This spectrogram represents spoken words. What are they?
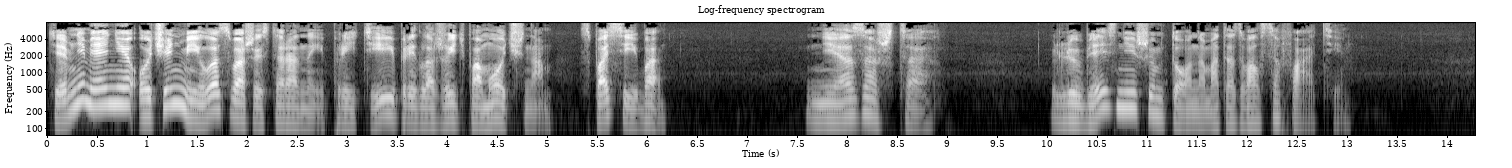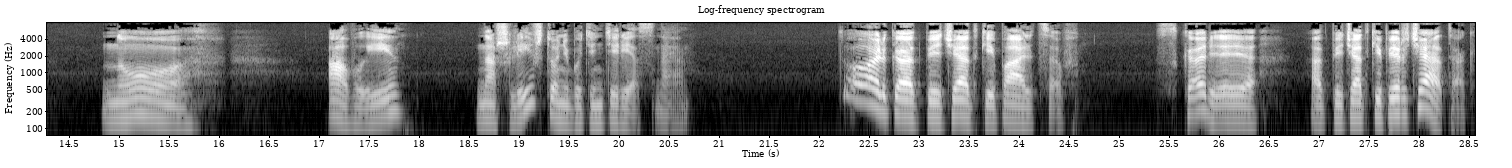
Тем не менее, очень мило с вашей стороны прийти и предложить помочь нам. Спасибо». «Не за что», — любезнейшим тоном отозвался Фати. «Ну, а вы нашли что-нибудь интересное?» «Только отпечатки пальцев. Скорее, отпечатки перчаток.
